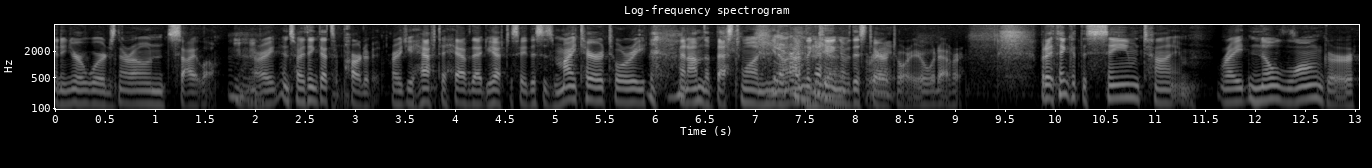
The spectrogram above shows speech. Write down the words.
and in your words, their own silo. Mm-hmm. All right. And so I think that's a part of it, right? You have to have that. You have to say, this is my territory and I'm the best one. You know, I'm the king of this Right. territory or whatever. But I think at the same time, right, no longer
